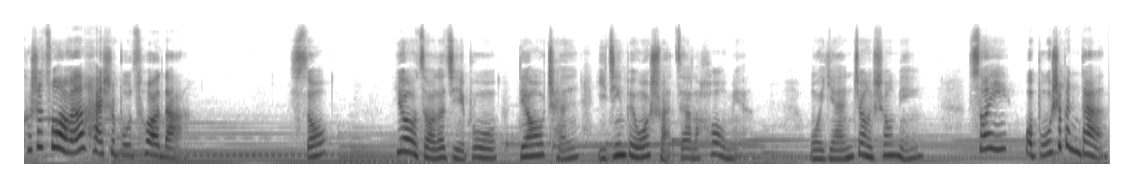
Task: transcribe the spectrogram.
可是作文还是不错的。So。又走了几步，貂蝉已经被我甩在了后面。我严正声明，所以我不是笨蛋。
